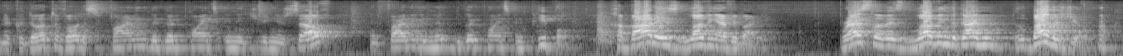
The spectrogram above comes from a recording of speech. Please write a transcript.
Nekudot tovot is finding the good points in, in yourself and finding the good points in people. Chabad is loving everybody. Breast love is loving the guy who, who bothers you.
